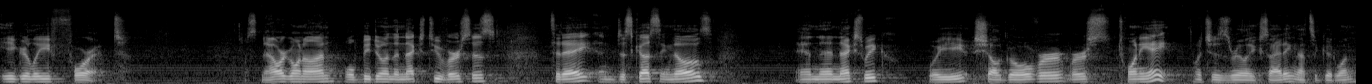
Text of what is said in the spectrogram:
eagerly for it. So now we're going on. We'll be doing the next two verses today and discussing those. And then next week, we shall go over verse 28, which is really exciting. That's a good one.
